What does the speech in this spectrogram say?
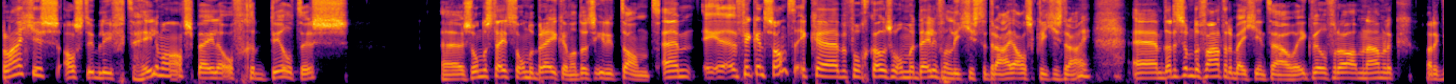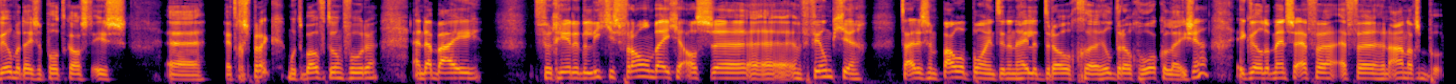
Plaatjes alstublieft helemaal afspelen of gedeeltes. eh, zonder steeds te onderbreken, want dat is irritant. Ehm, eh, vind ik interessant. Ik heb ervoor gekozen om delen van liedjes te draaien als ik liedjes draai. Ehm, dat is om de vater een beetje in te houden. Ik wil vooral namelijk, wat ik wil met deze podcast is het gesprek. Moeten boventoon voeren. En daarbij fungeren de liedjes vooral een beetje als eh, eh, een filmpje tijdens een PowerPoint in een hele droog, eh, heel droog hoorcollege. Ik wil dat mensen even, even hun aandachtsbo-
